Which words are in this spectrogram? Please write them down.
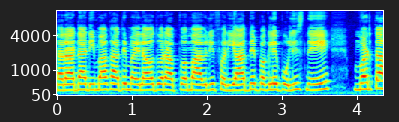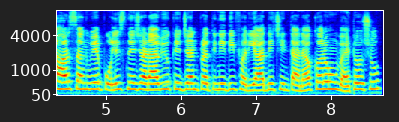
થરાદના ડીમા ખાતે મહિલાઓ દ્વારા આપવામાં આવેલી ફરિયાદને પગલે પોલીસને મળતા હરસંઘવીએ પોલીસને જણાવ્યું કે, જનપ્રતિનિધિ, ફરિયાદની ચિંતા ન કરો, હું બેઠો છું.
